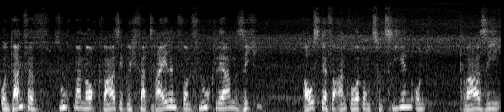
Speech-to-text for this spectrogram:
Und dann versucht man noch quasi durch Verteilen von Fluglärm sich aus der Verantwortung zu ziehen und quasi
